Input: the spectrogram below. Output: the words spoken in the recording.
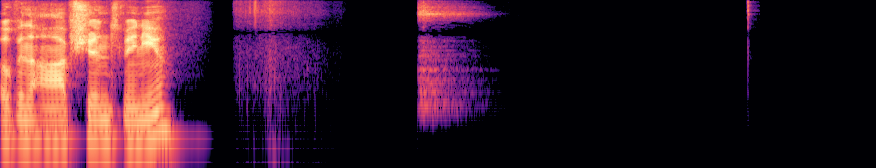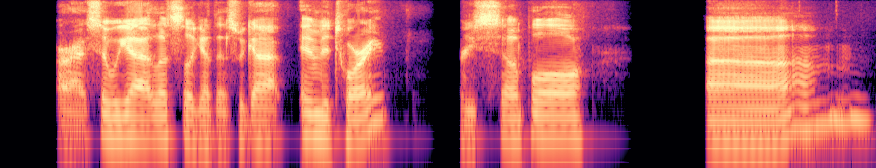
Open the options menu. All right, so we got, let's look at this. We got inventory. Pretty simple. Um,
